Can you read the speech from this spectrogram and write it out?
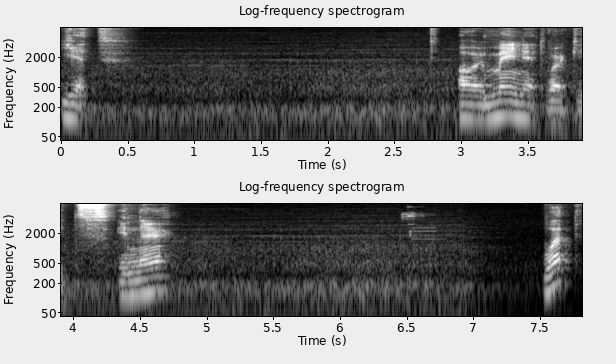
yet. Our main network, it's in there. What?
